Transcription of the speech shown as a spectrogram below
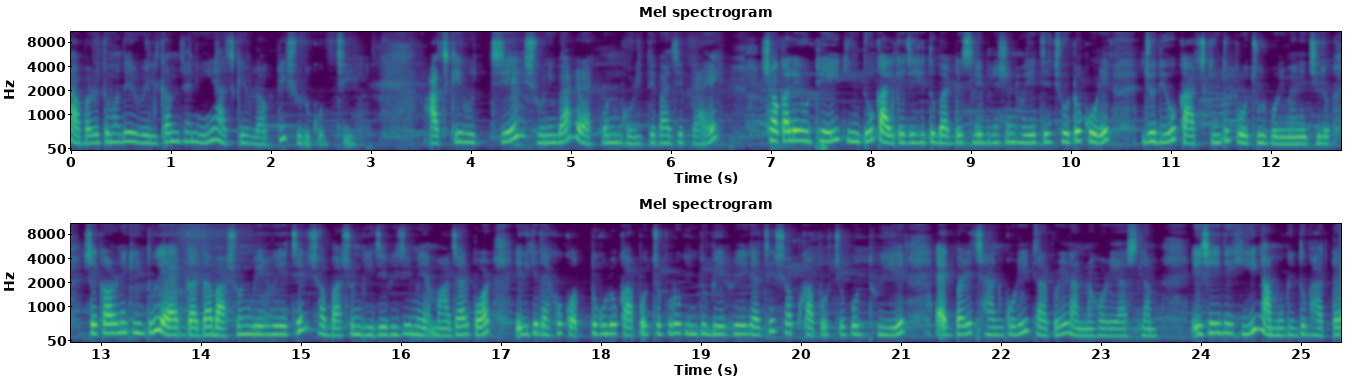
আবারও তোমাদের ওয়েলকাম জানিয়ে আজকে ব্লগটি শুরু করছি। আজকে হচ্ছে শনিবার এখন ঘড়িতে বাজে প্রায় সকালে উঠেই কিন্তু কালকে যেহেতু বার্থডে সেলিব্রেশন হয়েছে ছোট করে, যদিও কাজ কিন্তু প্রচুর পরিমাণে ছিল। সে কারণে কিন্তু এক গাদা বাসন বের হয়েছে, সব বাসন ভিজে ভিজে মাজার পর এদিকে দেখো কতগুলো কাপড় চোপড়ও কিন্তু বের হয়ে গেছে, সব কাপড় চোপড় ধুয়ে একবারে ছান করেই তারপরে রান্নাঘরে আসলাম। এসেই দেখি আম্মু কিন্তু ভাতটা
